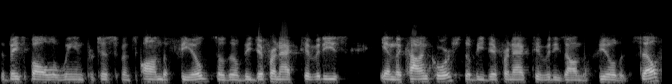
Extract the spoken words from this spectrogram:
the baseball halloween participants on the field so there'll be different activities in the concourse there'll be different activities on the field itself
